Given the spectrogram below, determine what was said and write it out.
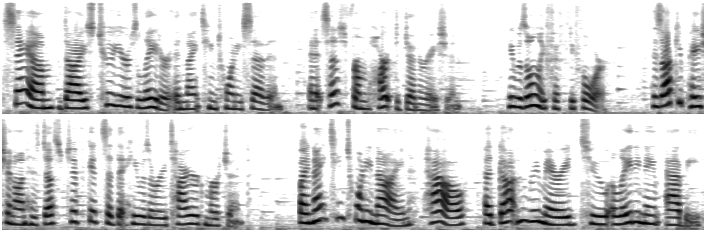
Sam dies two years later in 1927, and it says from heart degeneration. He was only 54. His occupation on his death certificate said that he was a retired merchant. By 1929, Hal had gotten remarried to a lady named Abby.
